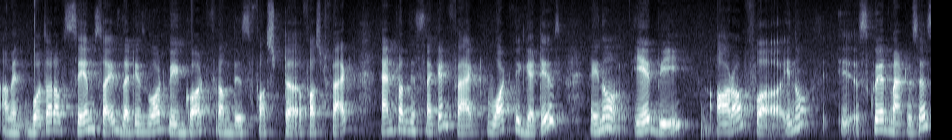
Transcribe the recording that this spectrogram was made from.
I mean, both are of same size. That is what we got from this first uh, first fact. And from the second fact, what we get is, you know, A, B are of, uh, you know, Uh, square matrices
